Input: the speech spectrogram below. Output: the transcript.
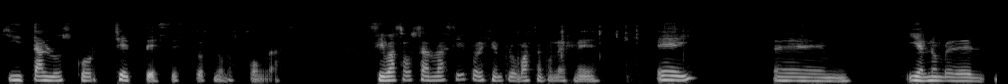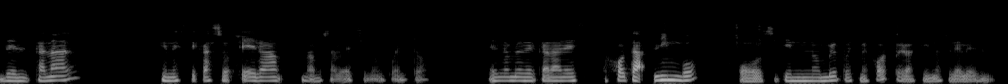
Quita los corchetes. Estos no los pongas. Si vas a usarlo así, por ejemplo, vas a ponerle hey em, y el nombre del, del canal, que en este caso era, vamos a ver si lo encuentro. El nombre del canal es J Limbo, o si tiene un nombre, pues mejor, pero aquí no se le ve el,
